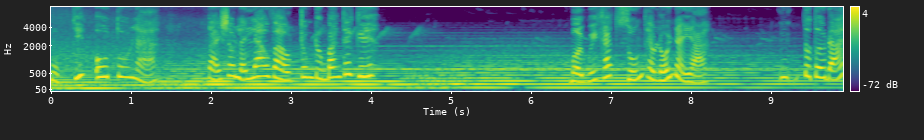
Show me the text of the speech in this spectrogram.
Một chiếc ô tô lạ Tại sao lại lao vào trong đường băng thế kia? Mời quý khách xuống theo lối này ạ. Ừ, Từ từ đã.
